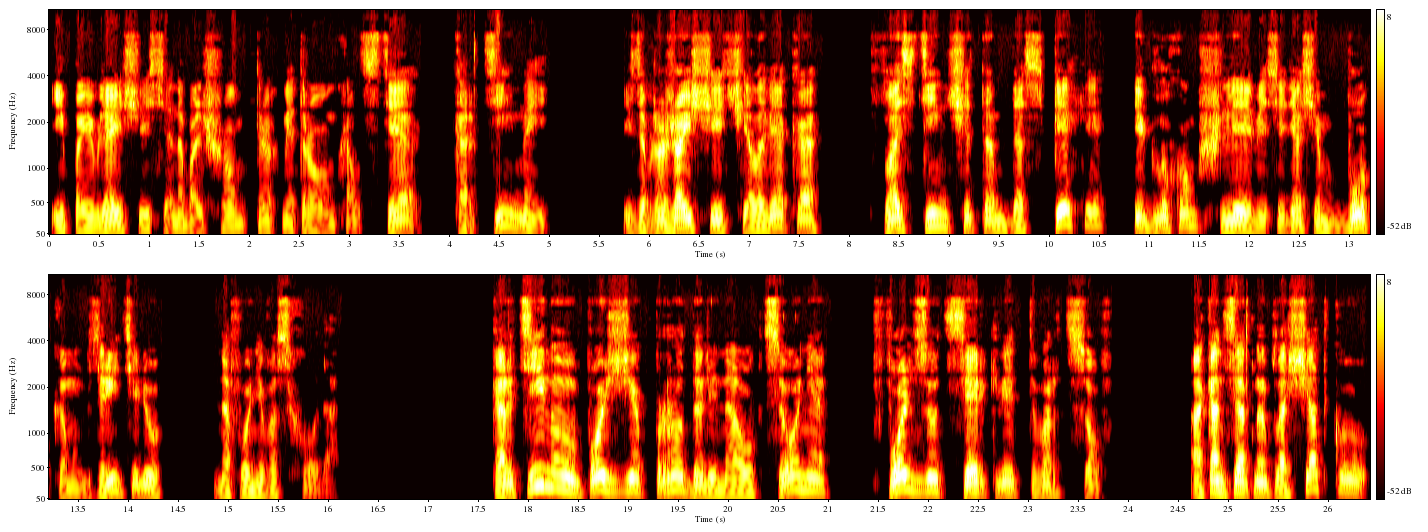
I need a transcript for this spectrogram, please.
и появляющейся на большом трехметровом холсте картиной, изображающей человека в пластинчатом доспехе и глухом шлеме, сидящем боком к зрителю на фоне восхода. Картину позже продали на аукционе в пользу церкви Творцов, а концертную площадку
